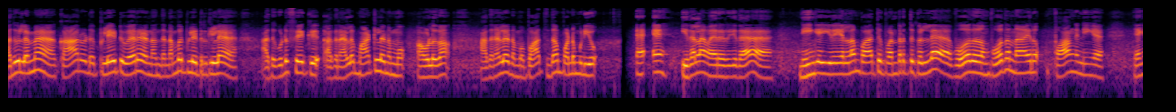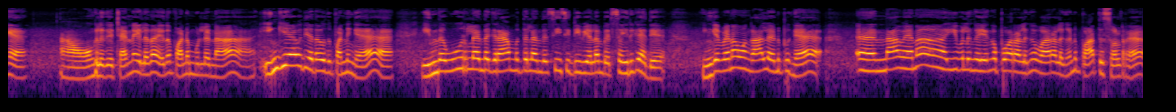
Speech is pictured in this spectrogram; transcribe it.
அதுவும் இல்லாமல் காரோட பிளேட் வேறு அந்த நம்பர் பிளேட் இருக்குல்ல அது கூட ஃபேக்கு அதனால் மாட்டல நம்ம அவ்வளோதான் அதனால் நம்ம பார்த்து தான் பண்ண முடியும். ஏ ஏ இதெல்லாம் வேற இருக்குதா? நீங்கள் இதையெல்லாம் பார்த்து பண்ணுறதுக்குள்ள போதும் போதும் ஆயிரும் வாங்க நீங்கள் ஏங்க உங்களுக்கு சென்னையில் தான் எதுவும் பண்ண முடியலன்னா இங்கேயாவது ஏதாவது பண்ணுங்க. இந்த ஊரில் இந்த கிராமத்தில் அந்த சிசிடிவி எல்லாம் பெருசாக இருக்காது. இங்கே வேணால் உங்கள் ஆள் அனுப்புங்க. நான் வேணா இவளுங்க எங்கே போகிறாளுங்க வராளுங்கன்னு பார்த்து சொல்கிறேன்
